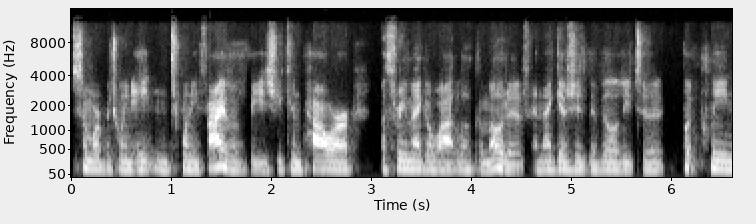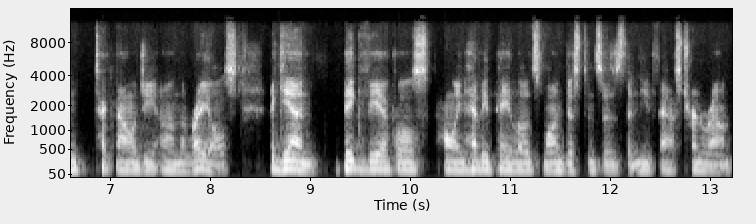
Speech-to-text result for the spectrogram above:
somewhere between 8 and 25 of these, you can power a 3 megawatt locomotive. And that gives you the ability to put clean technology on the rails. Again, big vehicles hauling heavy payloads long distances that need fast turnaround.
